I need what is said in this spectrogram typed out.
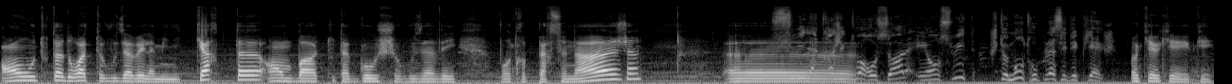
En haut, tout à droite, vous avez la mini-carte. En bas, tout à gauche, vous avez votre personnage. Euh... Suis la trajectoire au sol et ensuite je te montre où placer des pièges. Ok, ok, ok.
